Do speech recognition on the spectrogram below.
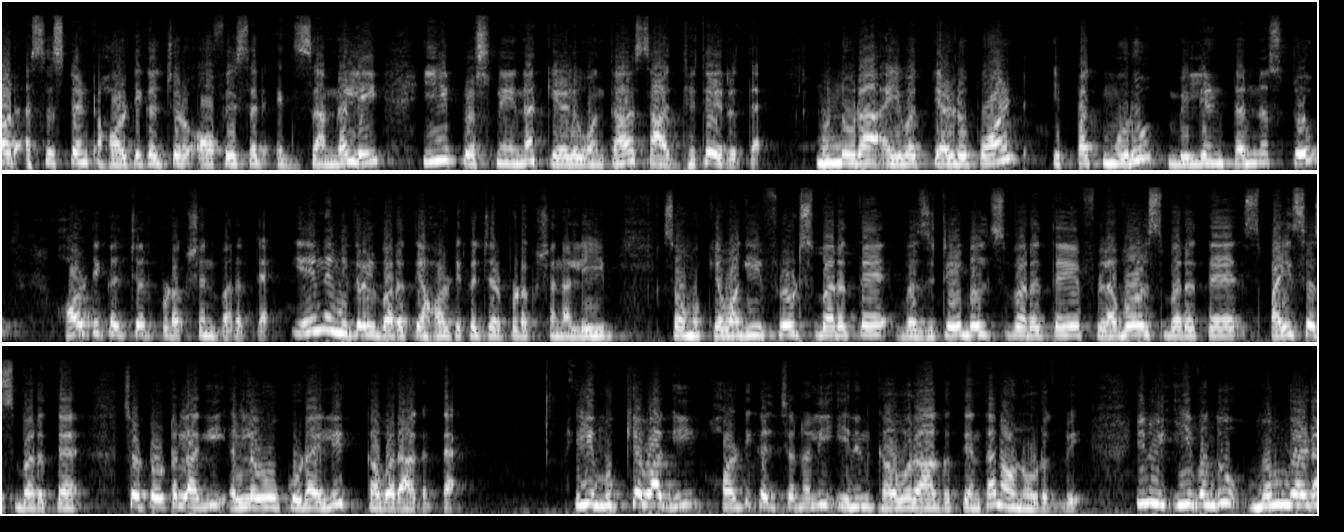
ಆರ್ ಅಸಿಸ್ಟೆಂಟ್ ಹಾರ್ಟಿಕಲ್ಚರ್ ಆಫೀಸರ್ ಎಕ್ಸಾಮ್ನಲ್ಲಿ ಈ ಪ್ರಶ್ನೆಯನ್ನ ಕೇಳುವಂತಹ ಸಾಧ್ಯತೆ ಇರುತ್ತೆ. ಮುನ್ನೂರ ಐವತ್ತೆರಡು ಪಾಯಿಂಟ್ ಇಪ್ಪತ್ಮೂರು ಮಿಲಿಯನ್ ಟನ್ ಅಷ್ಟು ಹಾರ್ಟಿಕಲ್ಚರ್ ಪ್ರೊಡಕ್ಷನ್ ಬರುತ್ತೆ. ಏನೇನು ಇದ್ರಲ್ಲಿ ಬರುತ್ತೆ ಹಾರ್ಟಿಕಲ್ಚರ್ ಪ್ರೊಡಕ್ಷನ್ ಅಲ್ಲಿ? ಸೊ ಮುಖ್ಯವಾಗಿ ಫ್ರೂಟ್ಸ್ ಬರುತ್ತೆ ವೆಜಿಟೇಬಲ್ಸ್ ಬರುತ್ತೆ ಫ್ಲವರ್ಸ್ ಬರುತ್ತೆ ಸ್ಪೈಸಸ್ ಬರುತ್ತೆ. ಸೊ ಟೋಟಲ್ ಆಗಿ ಎಲ್ಲವೂ ಕೂಡ ಇಲ್ಲಿ ಕವರ್ ಆಗುತ್ತೆ. ಇಲ್ಲಿ ಮುಖ್ಯವಾಗಿ ಹಾರ್ಟಿಕಲ್ಚರ್ನಲ್ಲಿ ಏನೇನು ಕವರ್ ಆಗುತ್ತೆ ಅಂತ ನಾವು ನೋಡಿದ್ವಿ. ಇನ್ನು ಈ ಒಂದು ಮುಂಗಡ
